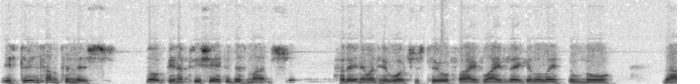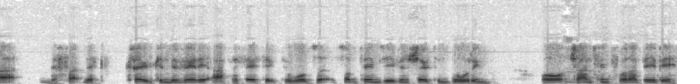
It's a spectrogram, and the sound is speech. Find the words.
he's doing something that's not been appreciated as much. For anyone who watches 205 live regularly, they'll know that the fact the crowd can be very apathetic towards it. Sometimes even shouting boring or chanting for a baby.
